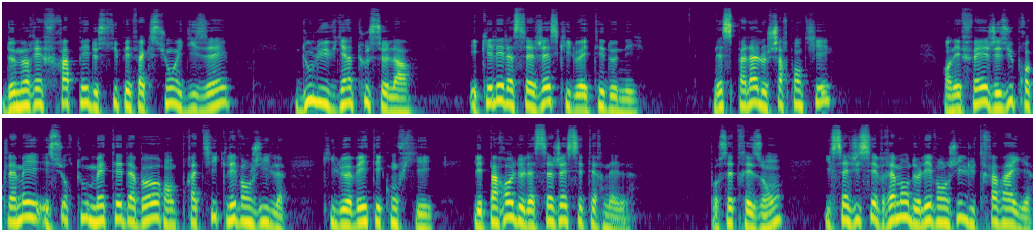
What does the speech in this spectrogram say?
demeuraient frappés de stupéfaction et disaient D'où lui vient tout cela? Et quelle est la sagesse qui lui a été donnée? N'est-ce pas là le charpentier? En effet, Jésus proclamait et surtout mettait d'abord en pratique l'Évangile qui lui avait été confié, les paroles de la sagesse éternelle. Pour cette raison, il s'agissait vraiment de l'Évangile du travail,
